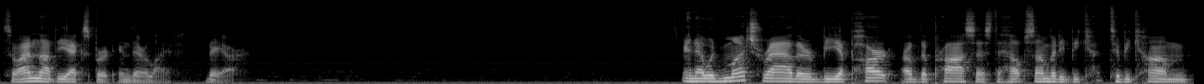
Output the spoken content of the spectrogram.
So I'm not the expert in their life. They are. And I would much rather be a part of the process to help somebody to become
